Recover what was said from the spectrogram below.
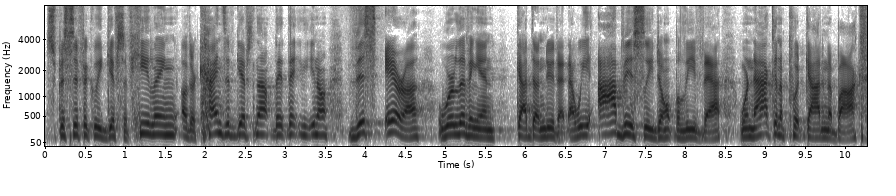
Specifically, gifts of healing, other kinds of gifts. Not that, that, you know, this era we're living in, God doesn't do that. Now, we obviously don't believe that. We're not going to put God in a box.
